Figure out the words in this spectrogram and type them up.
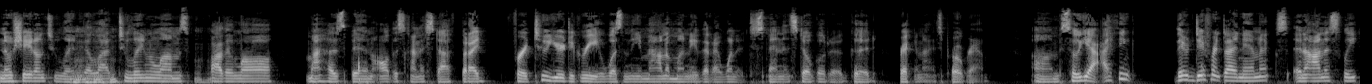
No shade on Tulane. Mm-hmm. Got a lot of mm-hmm. Tulane alums, mm-hmm. father-in-law, my husband, all this kind of stuff. But I, for a two-year degree, it wasn't the amount of money that I wanted to spend and still go to a good recognized program. Um, so yeah, I think they're different dynamics and honestly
